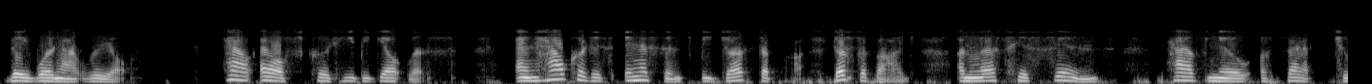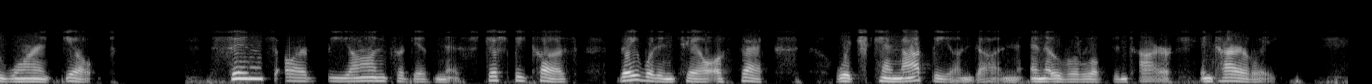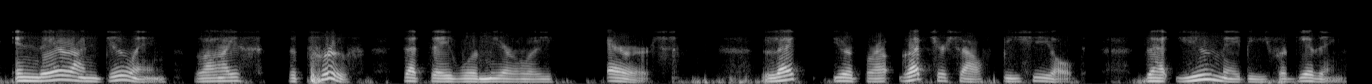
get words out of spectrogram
they were not real. How else could he be guiltless? And how could his innocence be justified unless his sins have no effect to warrant guilt? Sins are beyond forgiveness just because they would entail effects which cannot be undone and overlooked entire, entirely. In their undoing lies the proof that they were merely errors. Let your let yourself be healed, that you may be forgiving,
